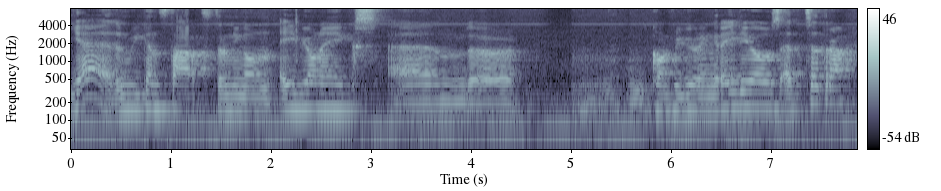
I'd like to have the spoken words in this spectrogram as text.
yeah, then we can start turning on avionics and configuring radios etc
